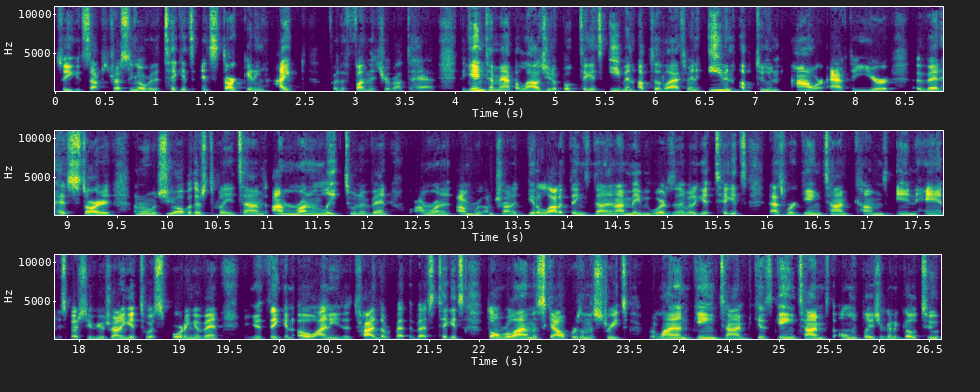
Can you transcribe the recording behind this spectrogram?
So you can stop stressing over the tickets and start getting hyped for the fun that you're about to have. The Game Time app allows you to book tickets even up to the last minute, even up to an hour after your event has started. I don't know what you all, but there's plenty of times I'm running late to an event I'm running, I'm, I'm trying to get a lot of things done and I maybe wasn't able to get tickets. That's where Game Time comes in hand, especially if you're trying to get to a sporting event and you're thinking, oh, I need to try the, the best tickets. Don't rely on the scalpers on the streets. Rely on Game Time because Game Time is the only place you're going to go to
